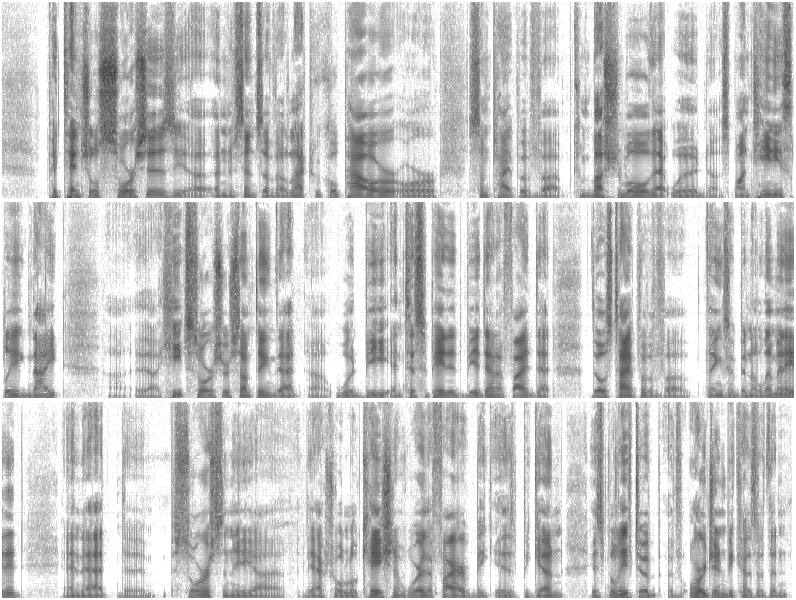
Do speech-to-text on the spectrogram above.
potential sources uh, in the sense of electrical power or some type of uh, combustible that would uh, spontaneously ignite uh, a heat source or something that uh, would be anticipated to be identified that those type of uh, things have been eliminated and that the source and the uh, the actual location of where the fire be- is begun is believed to have, have, origin because of the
